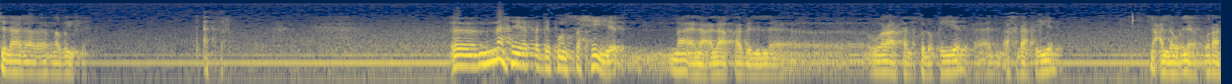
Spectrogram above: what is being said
سلالة غير نظيفة. أكثر من ناحية قد يكون صحية ما لها علاقة بالوراثة الخلقية الأخلاقية. لعله له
